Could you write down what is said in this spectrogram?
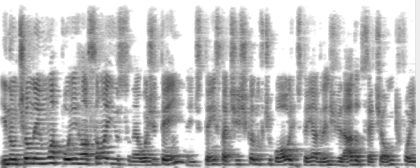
e não tinham nenhum apoio em relação a isso, né? Hoje tem, a gente tem estatística no futebol, a gente tem a grande virada do 7 a 1 que foi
